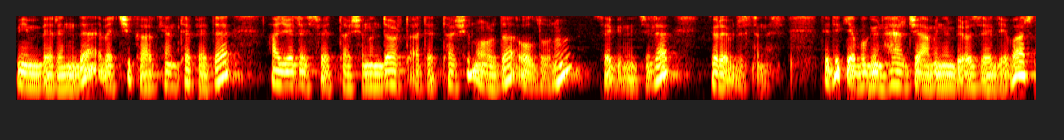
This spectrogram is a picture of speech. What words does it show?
minberinde ve çıkarken tepede Hacer Esved taşının dört adet taşın orada olduğunu sevgiliciler görebilirsiniz. Dedik ya bugün her caminin bir özelliği var.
